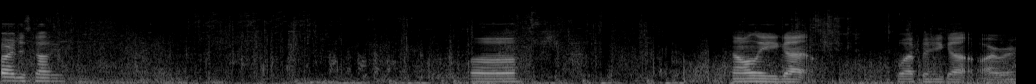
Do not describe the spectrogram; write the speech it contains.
Sorry, just copy. Uh, not only he got weapon, he got armor.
